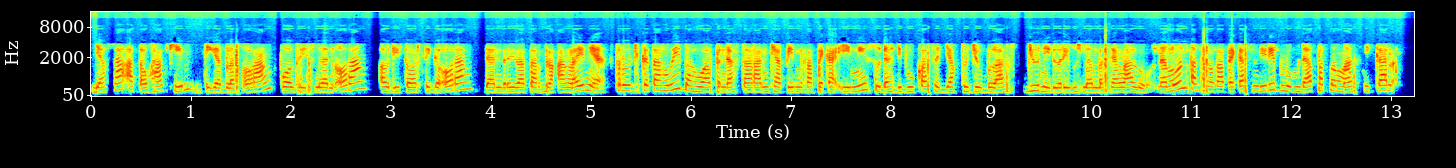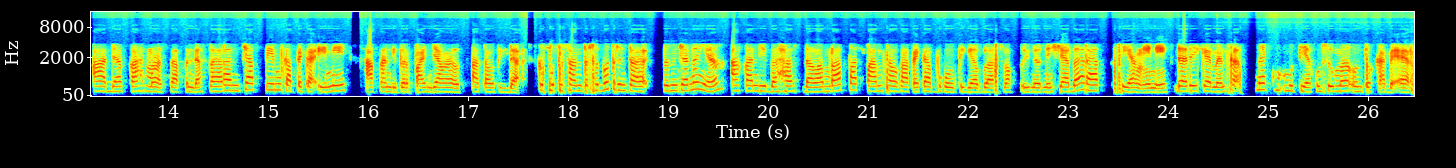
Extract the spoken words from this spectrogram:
jaksa atau hakim 13 orang, polri 9 orang, auditor 3 orang, dan dari latar belakang lainnya. Perlu diketahui bahwa pendaftaran capim KPK ini sudah dibuka sejak 17 Juni 2019 yang lalu. Namun, Pansel KPK sendiri belum dapat memastikan memastikan adakah masa pendaftaran capim KPK ini akan diperpanjang atau tidak. Keputusan tersebut rencananya akan dibahas dalam rapat pansel KPK pukul 13 waktu Indonesia Barat siang ini. Dari Kemensetnek Mutia Kusuma untuk KBR.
